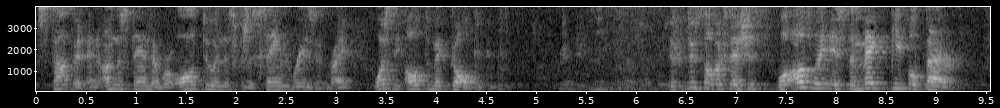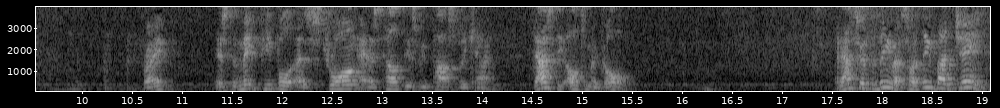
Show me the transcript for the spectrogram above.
Stop it and understand that we're all doing this for the same reason right? What's the ultimate goal? Is reduce subluxations well ultimately it's to make people better right? Is to make people as strong and as healthy as we possibly can. That's the ultimate goal. And that's what have to think about. So I think about Jane.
